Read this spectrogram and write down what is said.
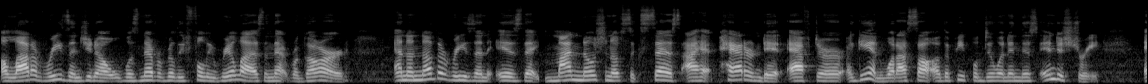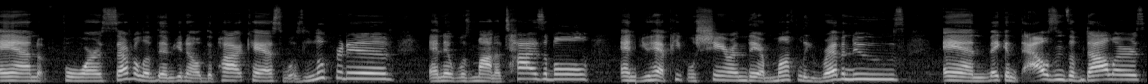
a lot of reasons, you know, was never really fully realized in that regard. And another reason is that my notion of success, I had patterned it after, again, what I saw other people doing in this industry. And for several of them, you know, the podcast was lucrative and it was monetizable, and you had people sharing their monthly revenues and making thousands of dollars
